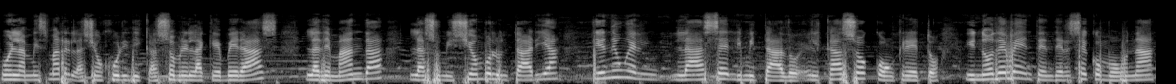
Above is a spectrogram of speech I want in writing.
o en la misma relación jurídica sobre la que verás la demanda, la sumisión voluntaria, tiene un enlace limitado, el caso concreto, y no debe entenderse como una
